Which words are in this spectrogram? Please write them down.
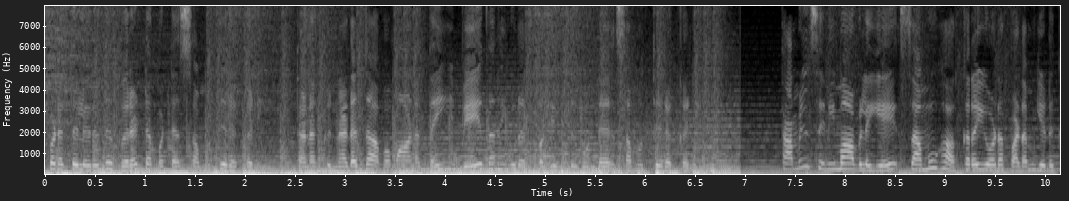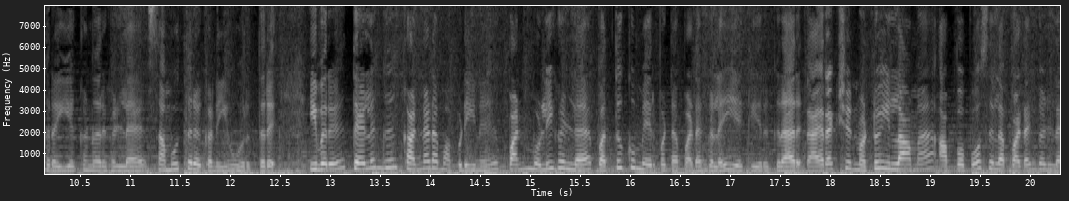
திரைப்படத்திலிருந்து விரட்டப்பட்ட சமுத்திரக்கனி. தனக்கு நடந்த அவமானத்தை வேதனையுடன் பகிர்ந்து கொண்ட சமுத்திரக்கனி. தமிழ் சினிமாவிலேயே சமூக அக்கறையோட படம் எடுக்கிற இயக்குனர்கள்ல சமுத்திரக்கனியும் ஒருத்தர். இவர் தெலுங்கு கன்னடம் அப்படின்னு பன்மொழிகள்ல பத்துக்கும் மேற்பட்ட படங்களை இயக்கியிருக்கிறார். டைரக்ஷன் மட்டும் இல்லாம அப்பப்போ சில படங்கள்ல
